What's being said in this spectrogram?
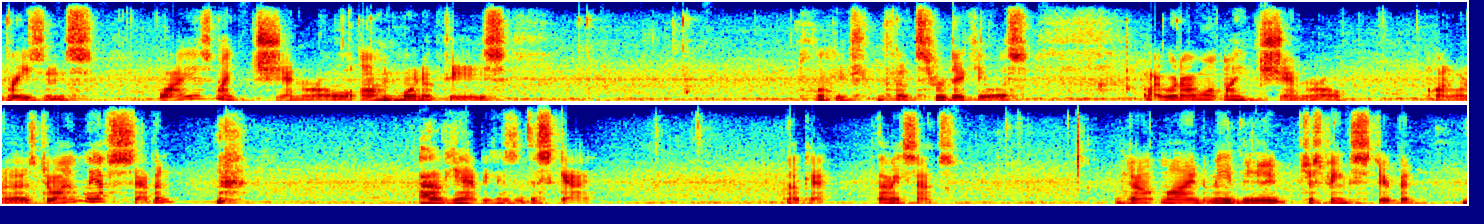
reasons. Why is my general on one of these? Like, that's ridiculous. Why would I want my general on one of those. Do I only have seven? oh, yeah, because of this guy. Okay, that makes sense. Don't mind me be just being stupid.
